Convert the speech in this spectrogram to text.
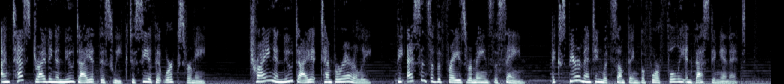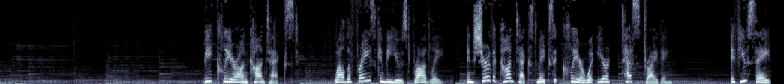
I'm test driving a new diet this week to see if it works for me. Trying a new diet temporarily. The essence of the phrase remains the same. Experimenting with something before fully investing in it. Be clear on context. While the phrase can be used broadly, ensure the context makes it clear what you're test driving. If you say,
